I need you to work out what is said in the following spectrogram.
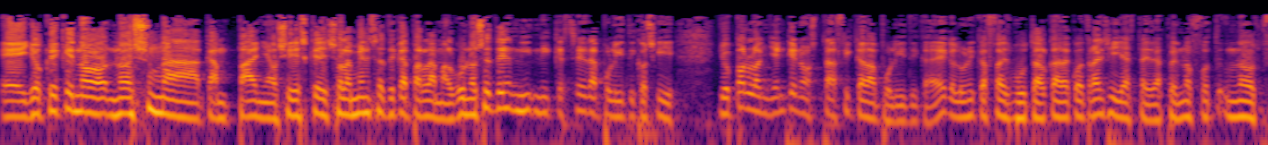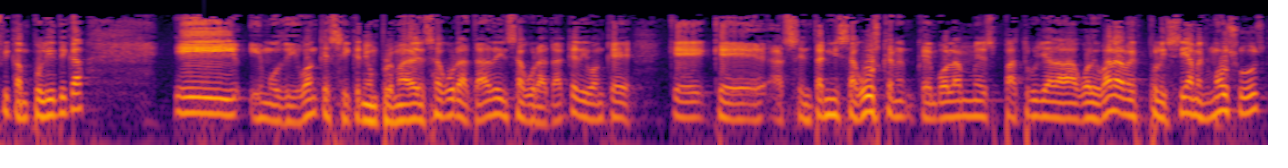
Eh, jo crec que no, no és una campanya, o sigui, és que solament s'ha de parlar amb algú, no sé ni, ni que ser de polític, o sigui, jo parlo amb gent que no està ficada a política, eh, que l'únic que fa és votar cada quatre anys i ja està, i després no, fot, no fica en política, i, i m'ho diuen que sí que n'hi ha un problema d'inseguretat, d'inseguretat, que diuen que, que, que es senten insegurs, que, que volen més patrulla de la Guàrdia Urbana, més policia, més Mossos,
